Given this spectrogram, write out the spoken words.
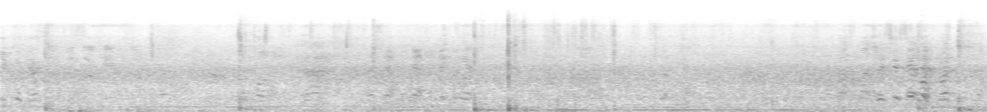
Keep it, guys. Thank you.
